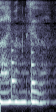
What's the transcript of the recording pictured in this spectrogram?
I'm in blue.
